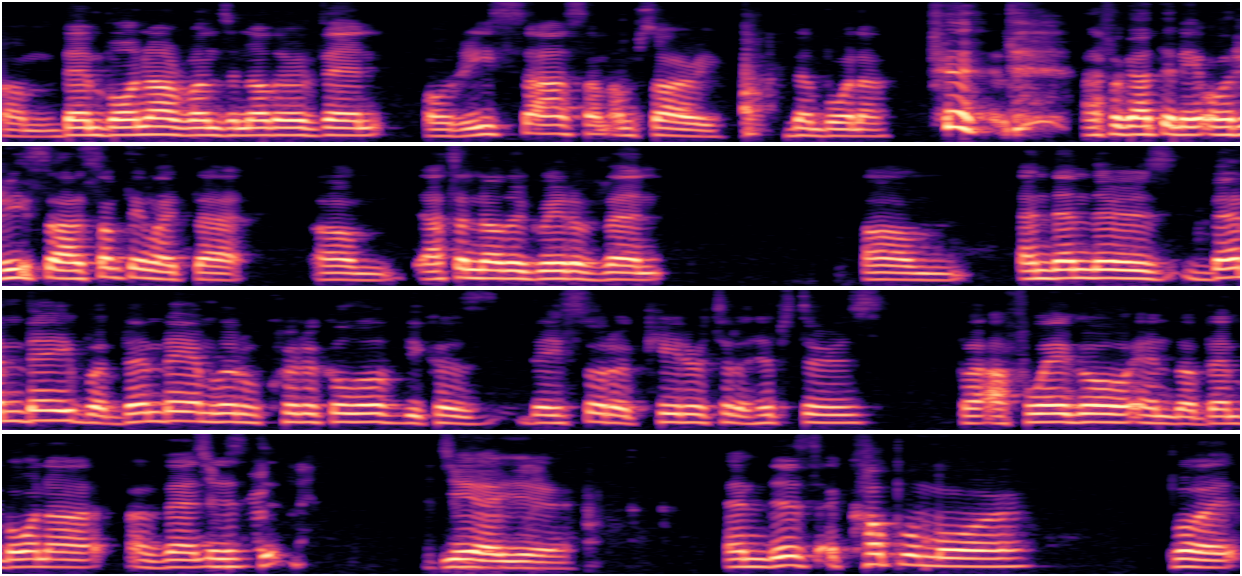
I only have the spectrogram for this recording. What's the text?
Um, Bembona runs another event. Orisa, some I'm sorry, Bembona. I forgot the name. Orisa, something like that. Um, that's another great event. Um, and then there's Bembe, but Bembe I'm a little critical of because they sort of cater to the hipsters. But Afuego and the Bembona event it's is. Yeah, yeah. And there's a couple more, but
